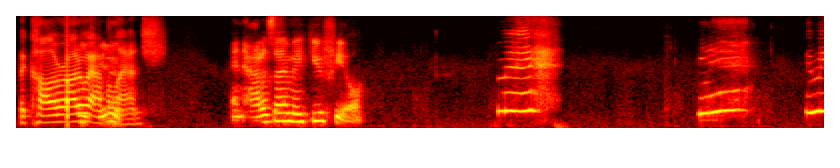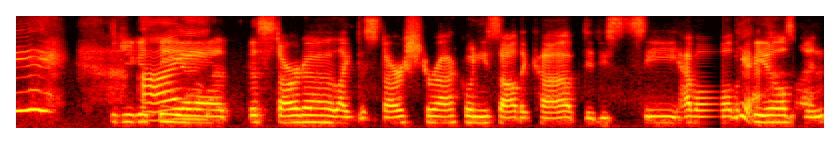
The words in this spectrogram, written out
the Colorado Avalanche. And how does that make you feel? Meh. Meh. Meh. Did you get I, the uh, the start of like the starstruck when you saw the cup? Did you see have all the yeah. feels when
